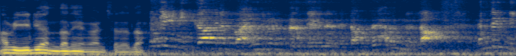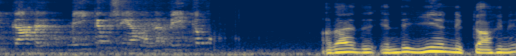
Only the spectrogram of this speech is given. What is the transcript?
ആ വീഡിയോ എന്താണെന്ന് ഞാൻ കാണിച്ചത് ഇതാ അതായത് എന്റെ ഈ നിക്കാഹിന്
